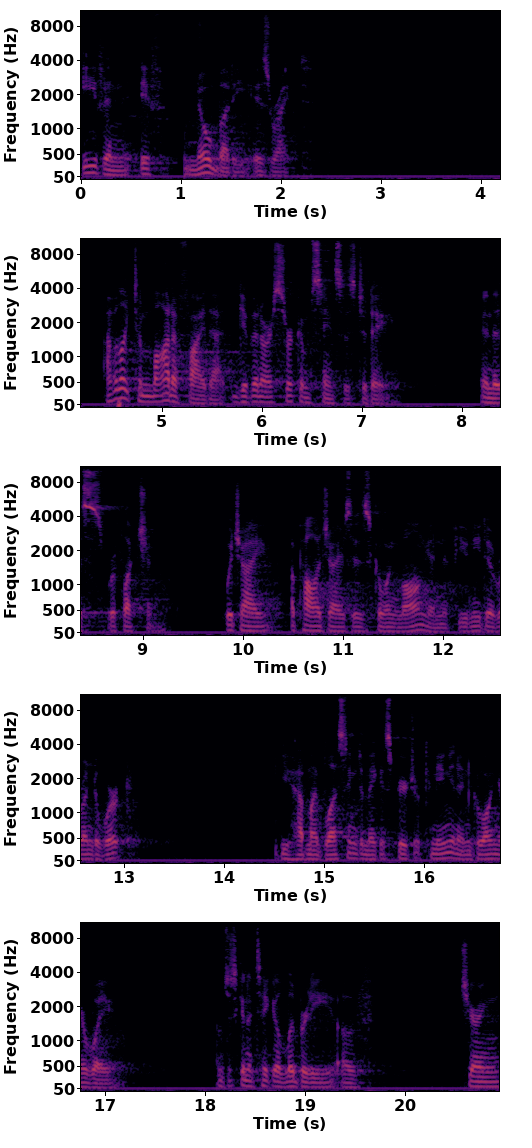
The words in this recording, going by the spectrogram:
even if nobody is right. I would like to modify that given our circumstances today in this reflection, which I apologize is going long, and if you need to run to work, you have my blessing to make a spiritual communion and go on your way. I'm just going to take a liberty of sharing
